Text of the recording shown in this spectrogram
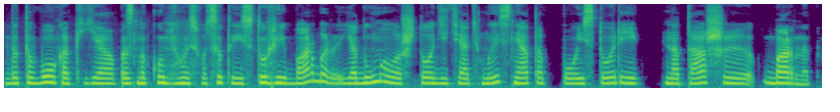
до того, как я познакомилась вот с этой историей Барбары, я думала, что «Дитя тьмы» снято по истории Наташи Барнетт.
